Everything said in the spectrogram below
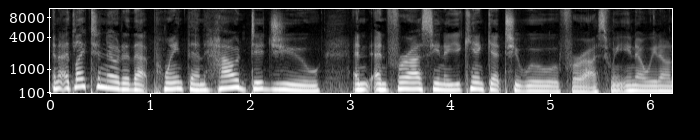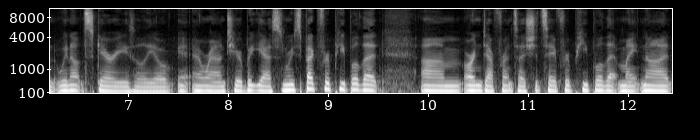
And I'd like to know to that point then, how did you and and for us, you know, you can't get too woo woo for us. We you know we don't we don't scare easily around here. But yes, in respect for people that um, or in deference, I should say, for people that might not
